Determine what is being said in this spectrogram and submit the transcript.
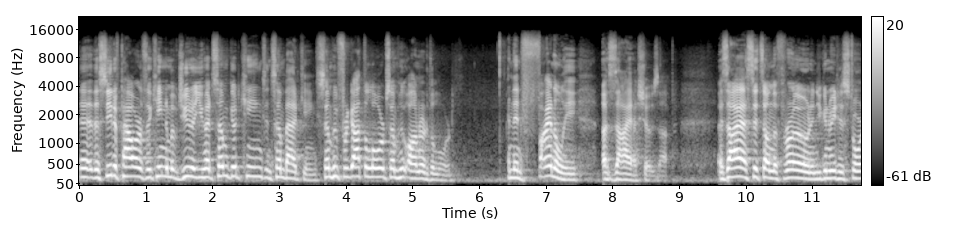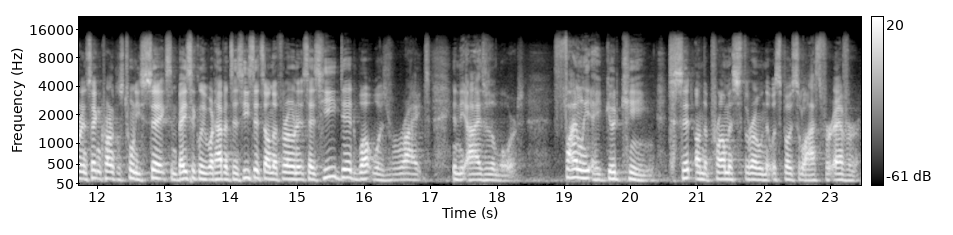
uh, the seat of power of the kingdom of Judah, you had some good kings and some bad kings, some who forgot the Lord, some who honored the Lord. And then finally, Uzziah shows up. Uzziah sits on the throne, and you can read his story in Second Chronicles 26. And basically, what happens is he sits on the throne, and it says he did what was right in the eyes of the Lord. Finally, a good king to sit on the promised throne that was supposed to last forever.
